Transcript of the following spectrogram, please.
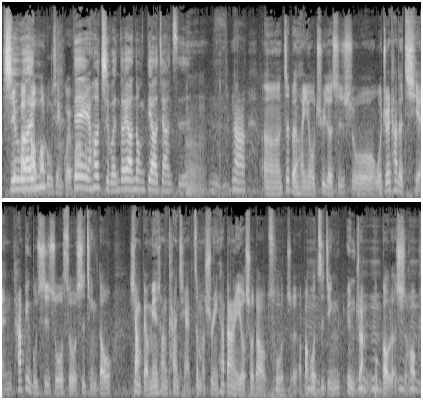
指先把逃跑路线规划好。对，然后指纹都要弄掉这样子。嗯，嗯那呃，这本很有趣的是说，我觉得他的钱，他并不是说所有事情都像表面上看起来这么顺利，他当然也有受到挫折，包括嗯资金运转嗯不够的时候，嗯嗯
